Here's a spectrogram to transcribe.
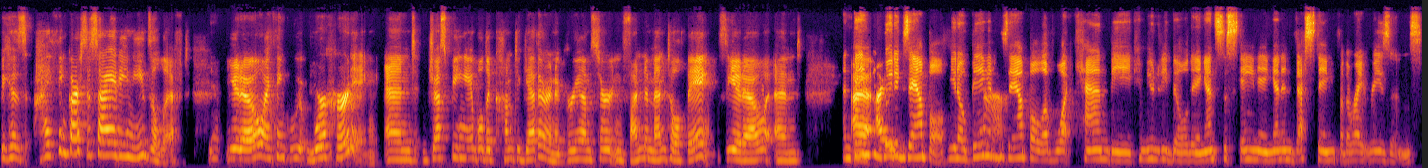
because I think our society needs a lift. Yep. You know, I think we- we're hurting and just being able to come together and agree on certain fundamental things, you know, and and being I- a good example, you know, being an example of what can be community building and sustaining and investing for the right reasons.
